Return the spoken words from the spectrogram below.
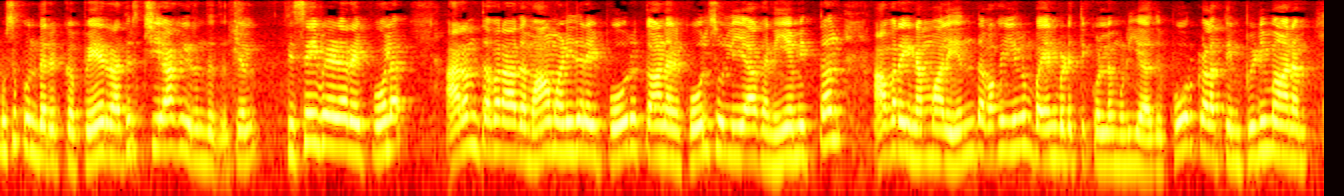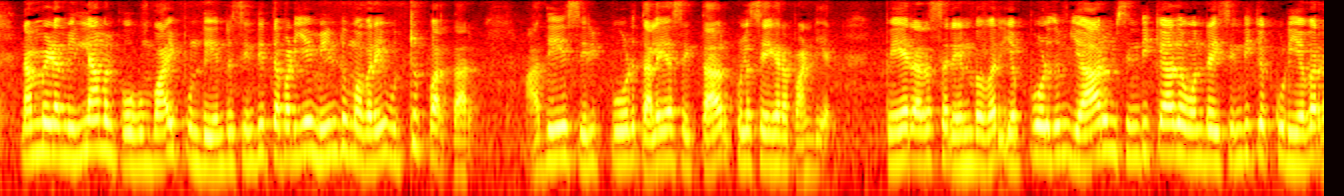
முசுகுந்தருக்குப் பேரதிர்ச்சியாக இருந்தது. திசைவேழரைப் போல அறம் தவறாத மாமனிதரைப் போருக்கான கோல்செல்லியாக நியமித்தால் அவரை நம்மால் எந்த வகையிலும் பயன்படுத்திக் கொள்ள முடியாது. போர்க்களத்தின் பிடிமானம் நம்மிடம் இல்லாமல் போகும் வாய்ப்புண்டு என்று சிந்தித்தபடியே மீண்டும் அவரை உற்றுப் பார்த்தார். அதே சிரிப்போடு தலையசைத்தார் குலசேகர பாண்டியன். பேரரசர் என்பவர் எப்பொழுதும் யாரும் சிந்திக்காத ஒன்றைச் சிந்திக்கக் கூடியவர்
